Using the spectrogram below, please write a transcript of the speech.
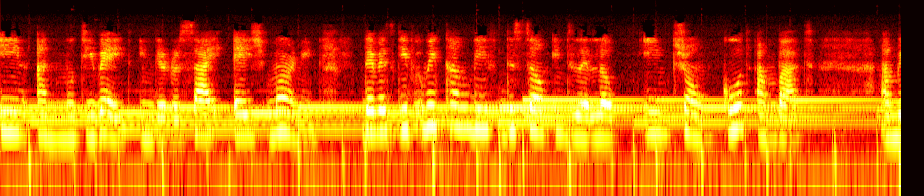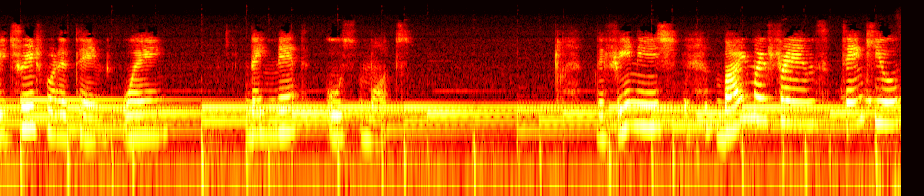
in and motivate in the rosy age morning. The best gift we can give the sun into the love in through good and bad, and be treated for the thing when they need us most the finish. Bye, my friends. Thank you.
